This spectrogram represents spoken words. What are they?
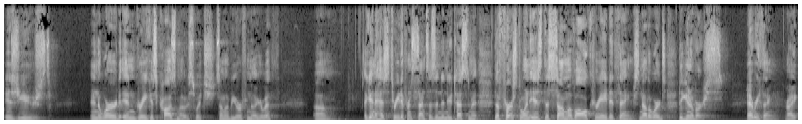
is used. And the word in Greek is cosmos, which some of you are familiar with. Um, Again, it has three different senses in the New Testament. The first one is the sum of all created things. In other words, the universe, everything, right?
